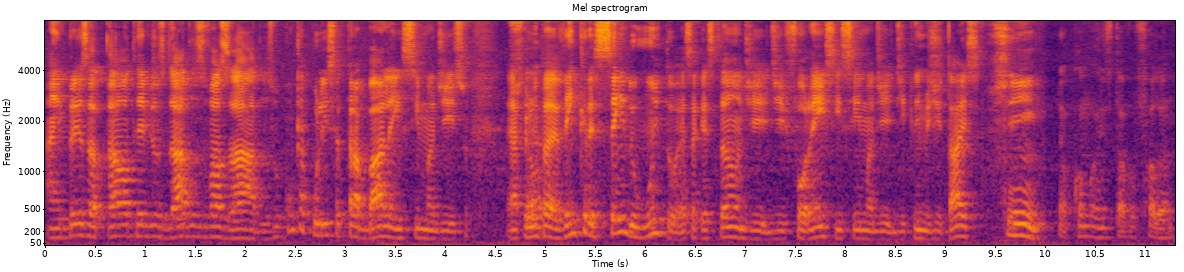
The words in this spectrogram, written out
a empresa tal teve os dados vazados. O como que a polícia trabalha em cima disso? É, a Certo. pergunta é, vem crescendo muito essa questão de, de forense em cima de, de crimes digitais? Sim, como gente estava falando.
